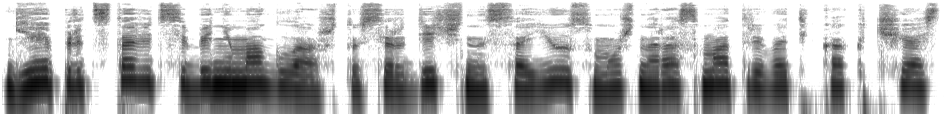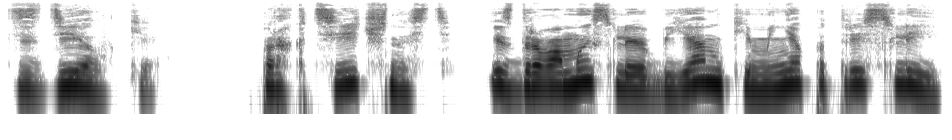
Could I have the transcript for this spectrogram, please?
Я и представить себе не могла, что сердечный союз можно рассматривать как часть сделки. Практичность и здравомыслие Бьянки меня потрясли,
